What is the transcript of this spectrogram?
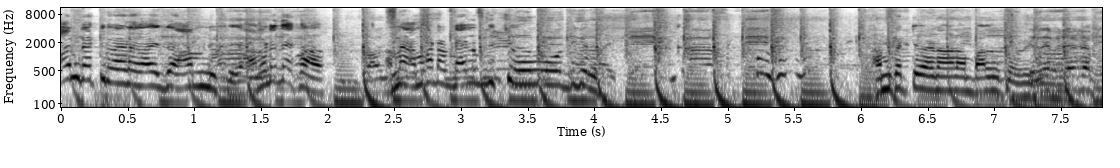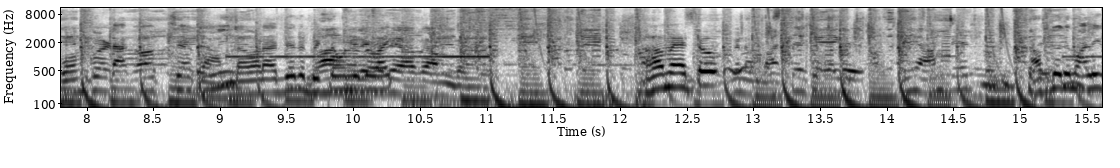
আম কাটতে পারে না গাইজ আম নিছে আমরা দেখা। আমি আম কাটার ডায়লগ দিচ্ছি ওদিকে আম কাটতে পারে না আম ভালো করে। ফোন করে ডাকা হচ্ছে এখন আমরা আবার তো বিক্রম দিতে ভাই আম একটু আর যদি মালিক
